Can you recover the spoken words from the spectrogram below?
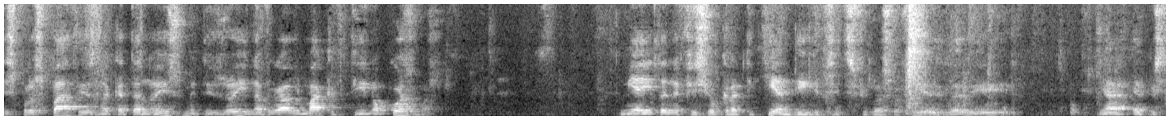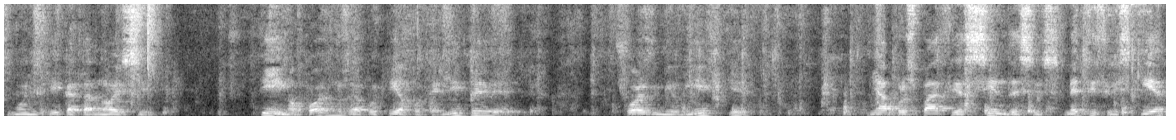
της προσπάθειας να κατανοήσουμε τη ζωή, να βγάλουμε άκρη τι είναι ο κόσμος. Μία ήταν φυσιοκρατική αντίληψη της φιλοσοφίας, δηλαδή μια επιστημονική κατανόηση τι είναι ο κόσμος, από τι αποτελείται, πώς δημιουργήθηκε, μια προσπάθεια σύνδεσης με τη θρησκεία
